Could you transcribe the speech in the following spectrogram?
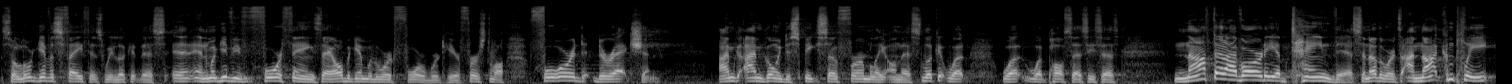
So, Lord, give us faith as we look at this. And, and I'm going to give you four things. They all begin with the word forward here. First of all, forward direction. I'm, I'm going to speak so firmly on this. Look at what, what, what Paul says. He says, not that I've already obtained this. In other words, I'm not complete.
